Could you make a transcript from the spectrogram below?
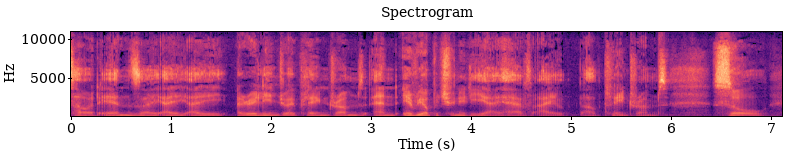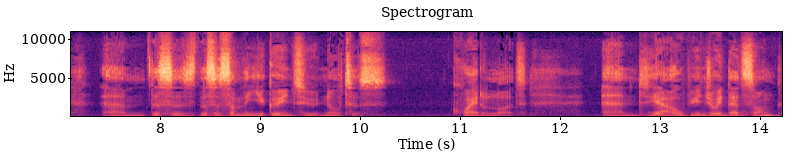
that's how it ends. I, I, I, really enjoy playing drums, and every opportunity I have, I, I'll play drums. So um, this is this is something you're going to notice quite a lot. And yeah, I hope you enjoyed that song.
